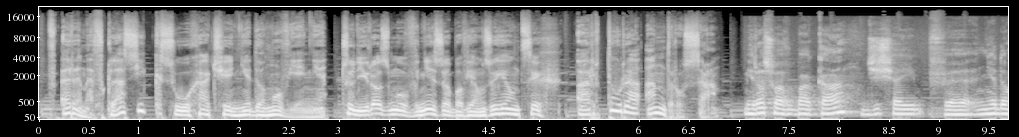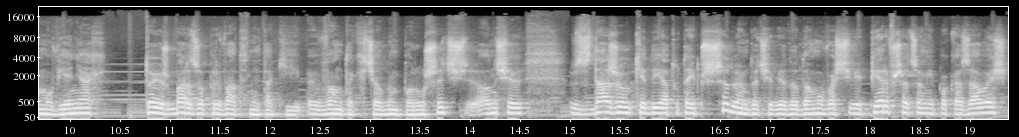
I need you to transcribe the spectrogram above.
W RMF Classic słuchacie niedomówień, czyli rozmów niezobowiązujących Artura Andrusa. Mirosław Baka dzisiaj w Niedomówieniach. To już bardzo prywatny taki wątek chciałbym poruszyć. On się zdarzył, kiedy ja tutaj przyszedłem do ciebie do domu. Właściwie pierwsze, co mi pokazałeś,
